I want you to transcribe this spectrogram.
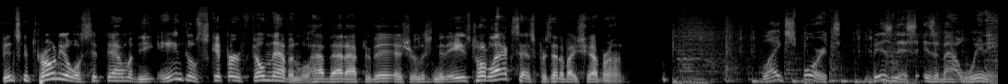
Vince Cotroneo will sit down with the Angels skipper Phil Nevin. We'll have that after this. You're listening to the A's Total Access presented by Chevron. Like sports, business is about winning.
